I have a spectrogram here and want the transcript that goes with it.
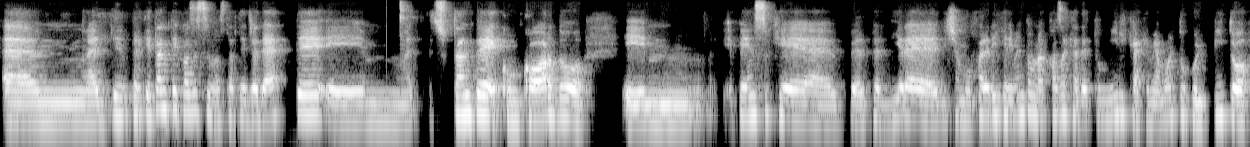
ehm, perché tante cose sono state già dette e mm, su tante concordo e, mm, e penso che per, per, dire, diciamo, fare riferimento a una cosa che ha detto Milka che mi ha molto colpito,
